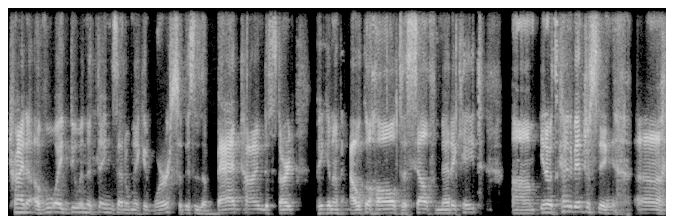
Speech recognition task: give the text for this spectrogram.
try to avoid doing the things that'll make it worse. So this is a bad time to start picking up alcohol to self-medicate. Um, you know, it's kind of interesting. Uh,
